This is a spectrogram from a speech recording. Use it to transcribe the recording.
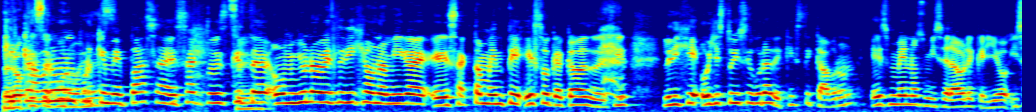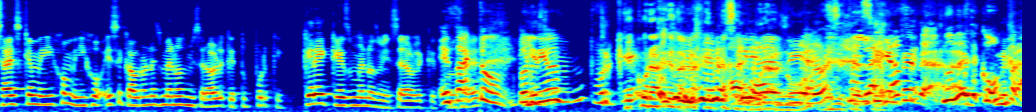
Pero qué qué cabrón, porque es. me pasa, exacto. Es que Sí. esta- um, una vez le dije a una amiga exactamente eso que acabas de decir. Le dije, oye, estoy segura de que este cabrón es menos miserable que yo. ¿Y sabes qué me dijo? Me dijo, ese cabrón es menos miserable que tú porque cree que es menos miserable que tú. ¿sabes? Exacto, por Y es, Dios. ¿Por qué? Qué coraje da la gente segura, Ajá, ¿no? sí, ¿no? Ay, sí te La gente- ¿Dónde se compra?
